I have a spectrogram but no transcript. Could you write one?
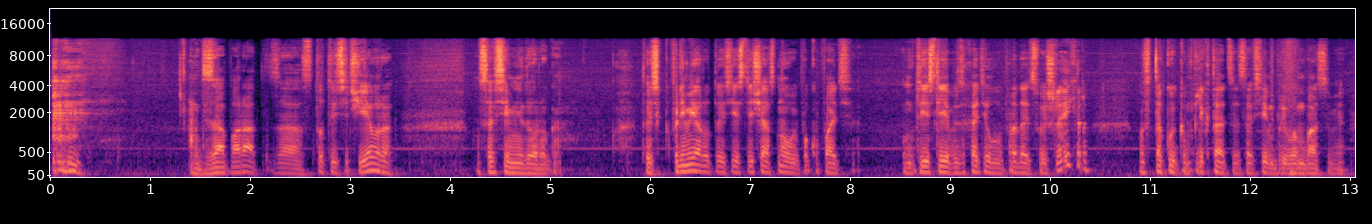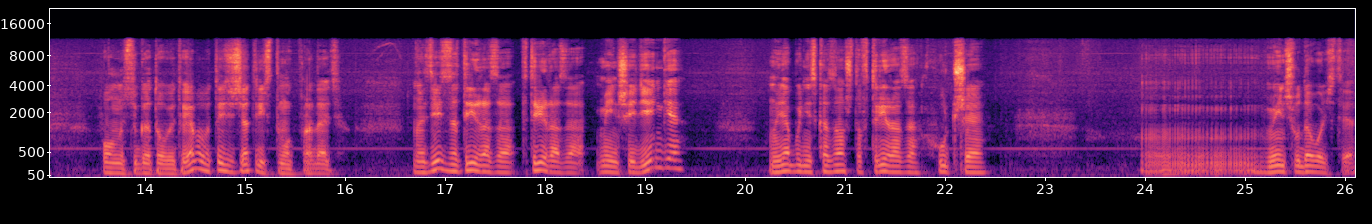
за аппарат за 100 тысяч евро совсем недорого. То есть, к примеру, то есть, если сейчас новый покупать, вот если я бы захотел бы продать свой шляхер вот в такой комплектации со всеми прибамбасами, полностью готовый, то я бы 1300 мог продать. Но здесь за три раза, в три раза меньшие деньги, но я бы не сказал, что в три раза худшее, меньше удовольствия.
